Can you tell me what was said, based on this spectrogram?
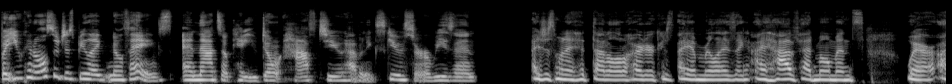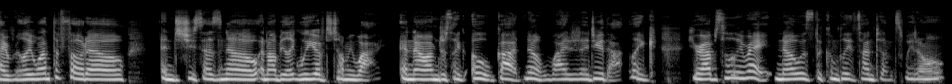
But you can also just be like, no thanks. And that's okay. You don't have to have an excuse or a reason. I just want to hit that a little harder because I am realizing I have had moments where I really want the photo and she says no. And I'll be like, well, you have to tell me why. And now I'm just like, oh God, no, why did I do that? Like, you're absolutely right. No is the complete sentence. We don't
